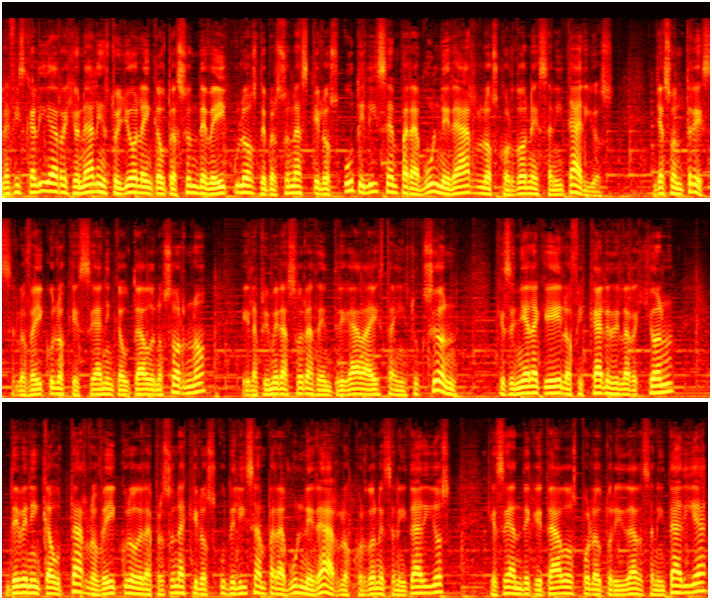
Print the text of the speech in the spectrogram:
La Fiscalía Regional instruyó la incautación de vehículos de personas que los utilicen para vulnerar los cordones sanitarios. Ya son tres los vehículos que se han incautado en Osorno en las primeras horas de entregada esta instrucción, que señala que los fiscales de la región deben incautar los vehículos de las personas que los utilizan para vulnerar los cordones sanitarios que sean decretados por la autoridad sanitaria.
